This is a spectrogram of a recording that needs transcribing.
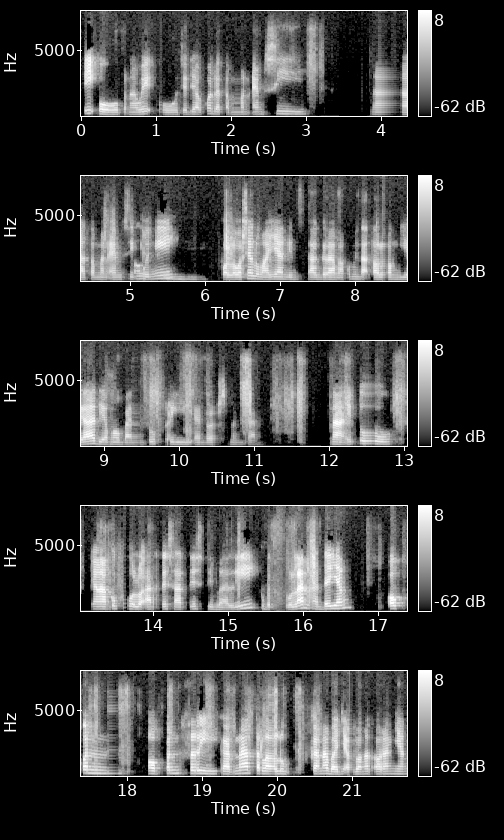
IO, pernah WO, jadi aku ada teman MC. Nah, teman MC ku ini followersnya lumayan di Instagram. Aku minta tolong dia, dia mau bantu free endorsement kan. Nah, itu yang aku follow artis-artis di Bali, kebetulan ada yang open open free karena terlalu karena banyak banget orang yang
